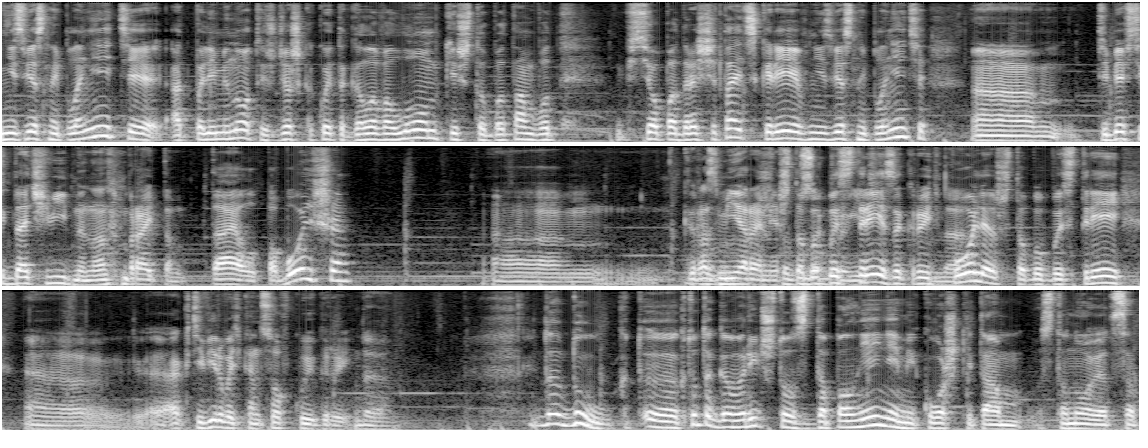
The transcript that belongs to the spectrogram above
неизвестной планете от полимино ты ждешь какой-то головоломки, чтобы там вот все подрасчитать. Скорее в неизвестной планете тебе всегда очевидно, надо брать там тайл побольше, размерами, чтобы, чтобы закрыть. быстрее закрыть да. поле, чтобы быстрее активировать концовку игры. Да. Да, ну, э, кто-то говорит, что с дополнениями кошки там становятся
